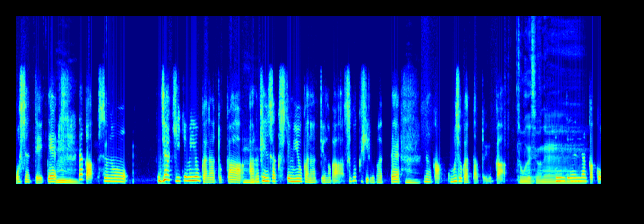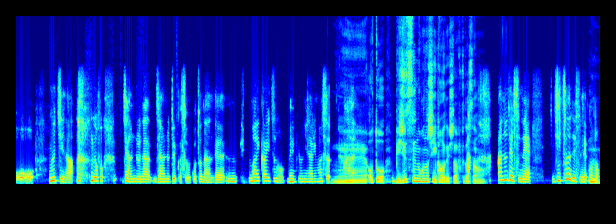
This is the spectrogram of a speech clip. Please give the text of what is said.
おっしゃっていて、うん。なんかその、じゃあ聞いてみようかなとか、うん。あの検索してみようかなっていうのがすごく広がって、うん。なんか面白かったというか、そうですよね。全然なんかこう、無知な あのジャンルな、ジャンルというかそういうことなんで、うん毎回いつも勉強になります。ねはい。えあと美術展の話いかがでした？福田さん。あのですね、実はですね、この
